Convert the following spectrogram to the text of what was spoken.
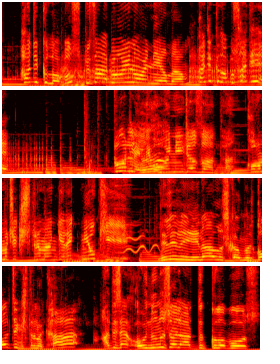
Hadi kılavuz güzel bir oyun oynayalım. Hadi kılavuz hadi. Dur Leli oynayacağız zaten. Kolumu çekiştirmen gerekmiyor ki. Leli'nin yeni alışkanlığı kol çekiştirmek ha? Hadi sen oyununu söyle artık kılavuz.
